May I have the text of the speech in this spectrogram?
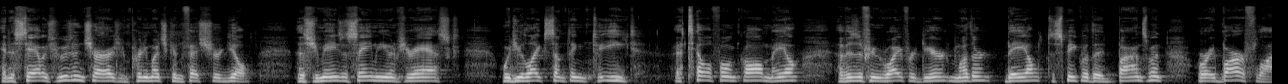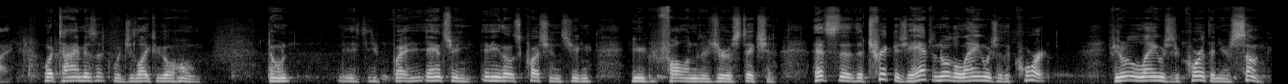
and establish who's in charge and pretty much confess your guilt. This remains the same even if you're asked, Would you like something to eat? A telephone call, mail, a visit from your wife or dear mother, bail, to speak with a bondsman, or a barfly. What time is it? Would you like to go home? Don't, by answering any of those questions, you, can, you fall under jurisdiction. That's the, the trick is you have to know the language of the court. If you know the language of the court, then you're sunk.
